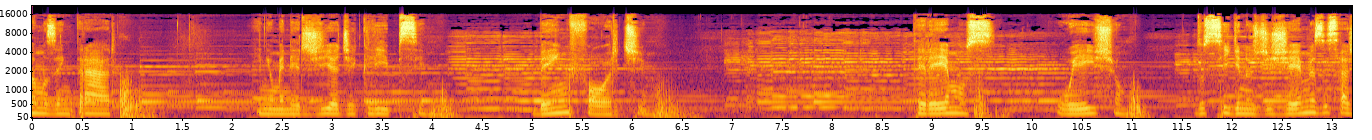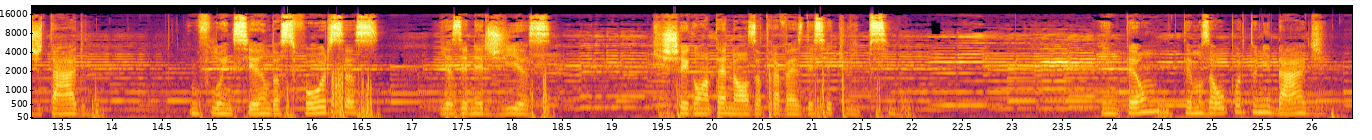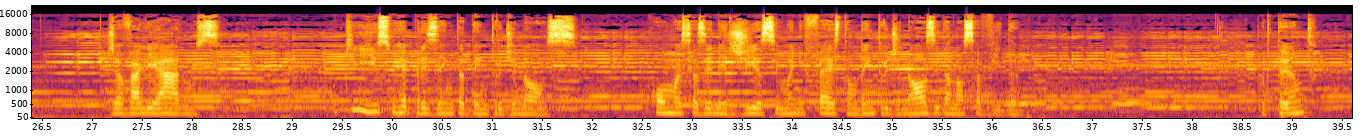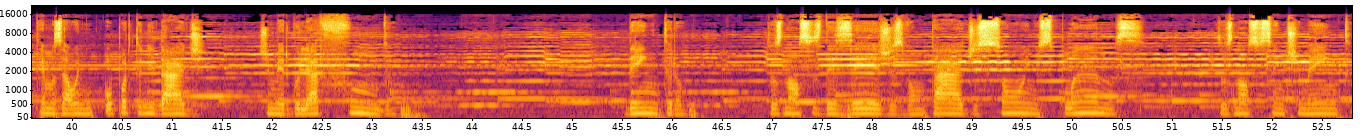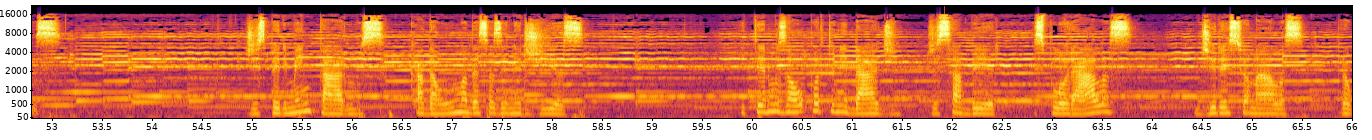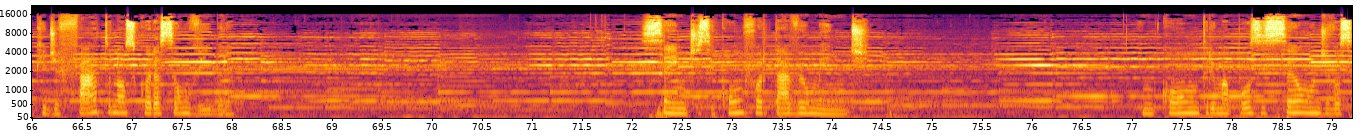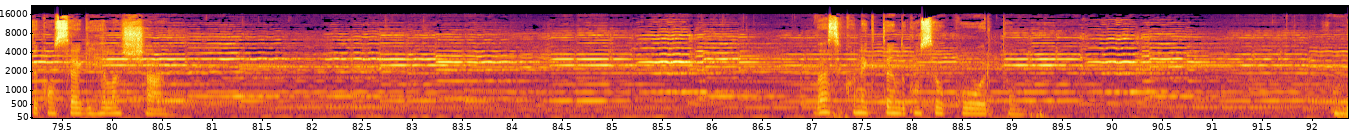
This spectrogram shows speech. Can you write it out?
vamos entrar em uma energia de eclipse bem forte. Teremos o eixo dos signos de Gêmeos e Sagitário, influenciando as forças e as energias que chegam até nós através desse eclipse. Então, temos a oportunidade de avaliarmos que isso representa dentro de nós, como essas energias se manifestam dentro de nós e da nossa vida. Portanto, temos a oportunidade de mergulhar fundo dentro dos nossos desejos, vontades, sonhos, planos, dos nossos sentimentos, de experimentarmos cada uma dessas energias e termos a oportunidade de saber explorá-las, direcioná-las para o que de fato nosso coração vibra. Sente-se confortavelmente. Encontre uma posição onde você consegue relaxar. Vá se conectando com seu corpo.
